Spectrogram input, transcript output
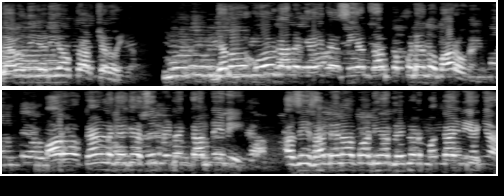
ਲੈਵਲ ਦੀ ਜਿਹੜੀ ਆ, ਉਹ ਕਰਪਸ਼ਨ ਹੋਈ ਆ। ਜਦੋਂ ਉਹ ਗੱਲ ਕਹੀ ਤੇ ਸੀਐਮ ਸਾਹਿਬ ਕੱਪੜਿਆਂ ਤੋਂ ਬਾਹਰ ਹੋ ਗਏ। ਔਰ ਉਹ ਕਹਿਣ ਲੱਗੇ ਕਿ ਅਸੀਂ ਮੀਟਿੰਗ ਕਰਨੀ ਨਹੀਂ। ਅਸੀਂ ਸਾਡੇ ਨਾਲ ਤੁਹਾਡੀਆਂ ਰਿਲੇਟਡ ਮੰਗਾਂ ਹੀ ਨਹੀਂ ਹੈਗੀਆਂ।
